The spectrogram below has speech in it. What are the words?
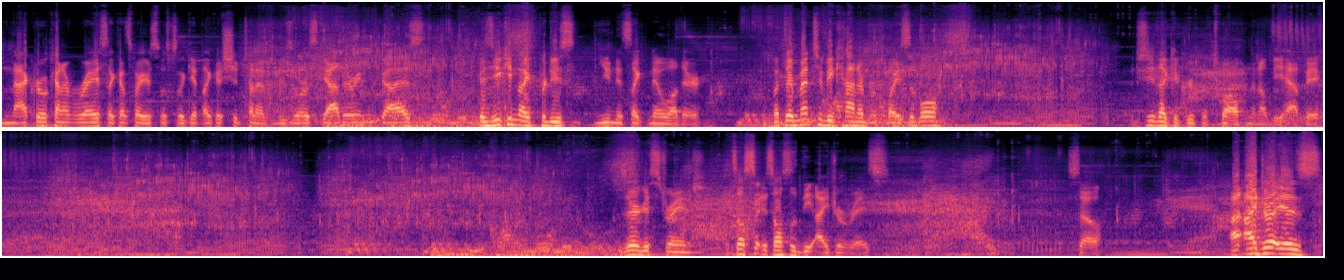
macro kind of race. Like that's why you're supposed to get like a shit ton of resource gathering guys, because you can like produce units like no other. But they're meant to be kind of replaceable. I just need like a group of 12 and then I'll be happy. Zerg is strange. It's also it's also the Idra race. So, I Idra is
